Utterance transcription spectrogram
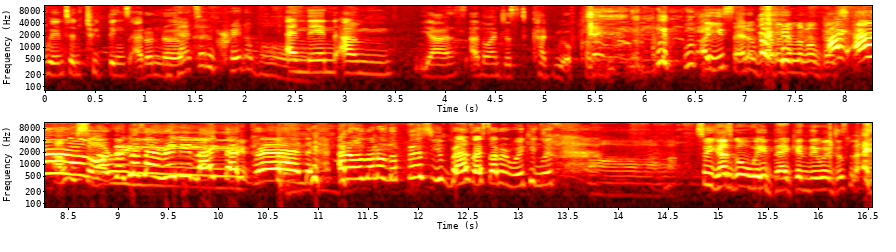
went and tweaked things. I don't know. That's incredible. and then um, yeah, other one just cut me off completely. Are you sad about it a little bit? I am I'm sorry. because I really like that brand, and it was one of the first few brands I started working with. Ah. So you guys go way back and they were just like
